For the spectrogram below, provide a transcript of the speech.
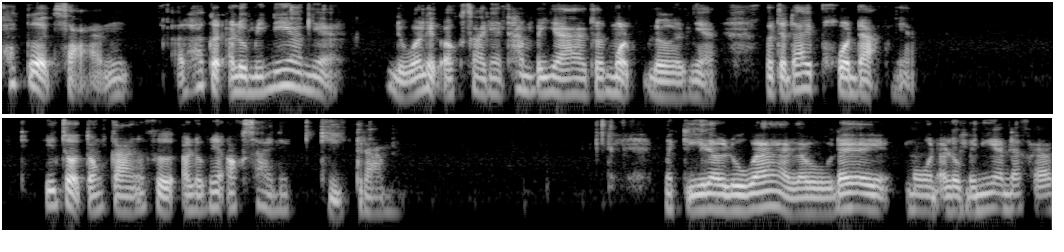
ถ้าเกิดสาร ถ้าเกิดอลูมิเนียมเนี่ยหรือว่าเหล็กออกไซด์เนี่ยทำปฏิกิริยาจนหมดเลยเนี่ย เราจะได้ product เนี่ย ที่โจทย์ต้องการก็คืออลูมิเนียมออกไซด์เนี่ยกี่กรัม เมื่อกี้เรารู้ว่าเราได้โมลอลูมิเนียมนะครับ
